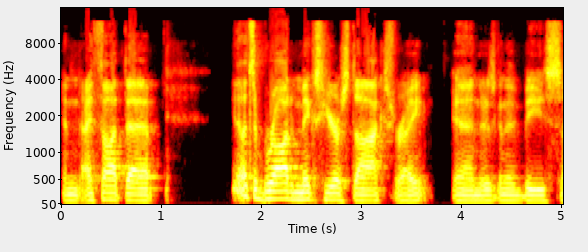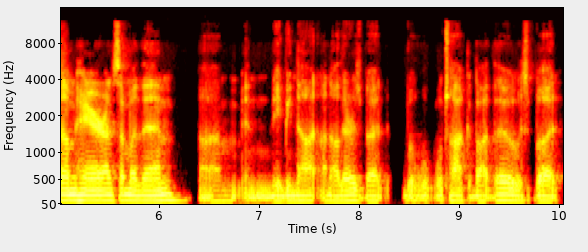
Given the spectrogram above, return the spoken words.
and I thought that you know it's a broad mix here of stocks, right? And there's going to be some hair on some of them, um, and maybe not on others, but we'll we'll talk about those. But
